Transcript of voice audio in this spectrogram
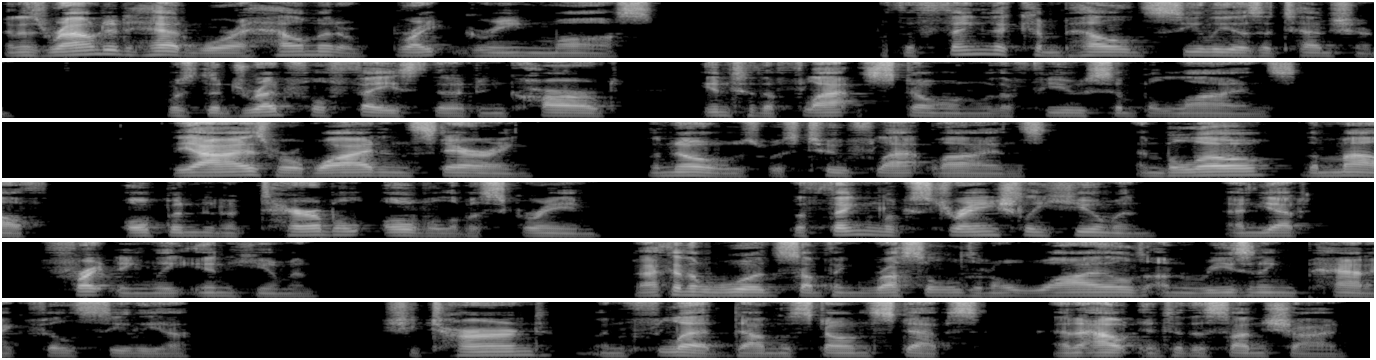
and his rounded head wore a helmet of bright green moss. But the thing that compelled Celia's attention was the dreadful face that had been carved into the flat stone with a few simple lines. The eyes were wide and staring, the nose was two flat lines, and below the mouth opened in a terrible oval of a scream. The thing looked strangely human and yet frighteningly inhuman. Back in the woods, something rustled, and a wild, unreasoning panic filled Celia. She turned and fled down the stone steps and out into the sunshine,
